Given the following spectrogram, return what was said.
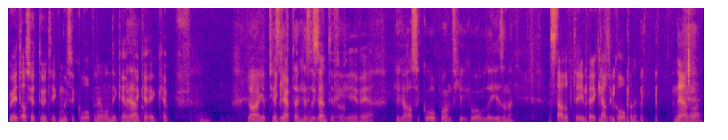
Weet, als je het doet, ik moet ze kopen, hè, want ik heb, Ja. ik, ik heb, ja, je hebt ik gezegd heb dat een je ze, incentive gaat, gegeven, ja. je gaat ze kopen, want je, je wou lezen. Hè. Het staat op tape, hè. ik ga ze kopen. Hè. Ja, voilà.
